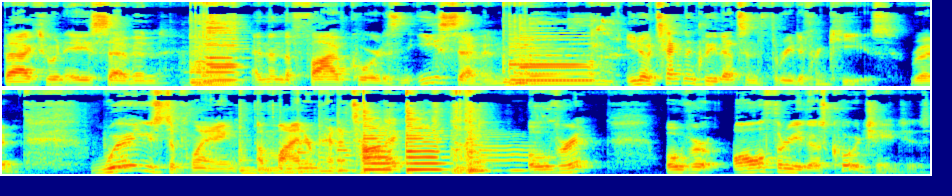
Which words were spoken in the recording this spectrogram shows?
back to an A7, and then the five chord is an E7, you know, technically that's in three different keys, right? We're used to playing a minor pentatonic over it, over all three of those chord changes,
